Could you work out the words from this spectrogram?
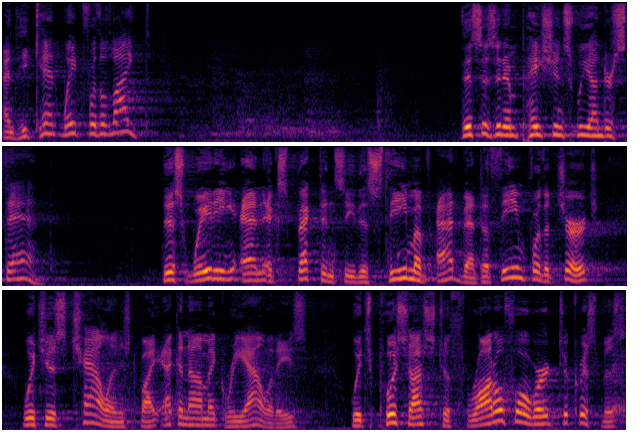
and he can't wait for the light. This is an impatience we understand. This waiting and expectancy, this theme of Advent, a theme for the church which is challenged by economic realities which push us to throttle forward to Christmas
